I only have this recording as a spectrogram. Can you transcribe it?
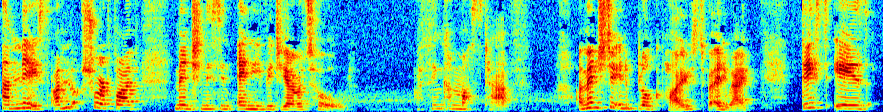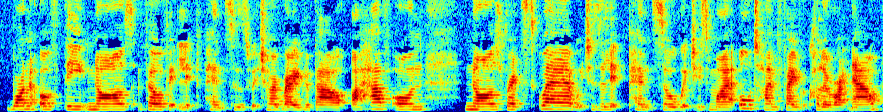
And this, I'm not sure if I've mentioned this in any video at all. I think I must have. I mentioned it in a blog post, but anyway, this is one of the NARS Velvet Lip Pencils which I rave about. I have on NARS Red Square which is a lip pencil which is my all-time favourite colour right now.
